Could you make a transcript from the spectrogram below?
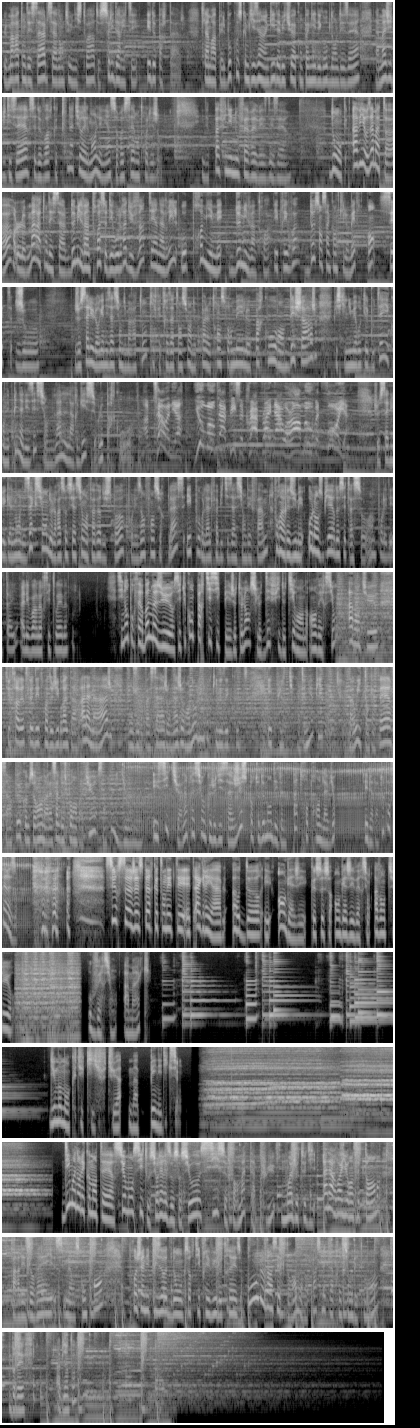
Le marathon des sables, c'est avant tout une histoire de solidarité et de partage. Cela me rappelle beaucoup ce que me disait un guide habitué à accompagner des groupes dans le désert. La magie du désert, c'est de voir que tout naturellement, les liens se resserrent entre les gens. Il n'a pas fini de nous faire rêver ce désert. Donc, avis aux amateurs, le Marathon des Sables 2023 se déroulera du 21 avril au 1er mai 2023 et prévoit 250 km en 7 jours. Je salue l'organisation du marathon qui fait très attention à ne pas le transformer le parcours en décharge puisqu'il numérote les bouteilles et qu'on est pénalisé si on l'a largué sur le parcours. Je salue également les actions de leur association en faveur du sport pour les enfants sur place et pour l'alphabétisation des femmes. Pour un résumé au lance-bière de cet assaut, hein, pour les détails, allez voir leur site web. Sinon, pour faire bonne mesure, si tu comptes participer, je te lance le défi de t'y rendre en version aventure. Tu traverses le détroit de Gibraltar à la nage. Bonjour au passage aux nageurs en eau libre qui nous écoutent. Et puis, tu continues à pied. Bah oui, tant qu'à faire, c'est un peu comme se rendre à la salle de sport en voiture, c'est un peu idiot. Et si tu as l'impression que je dis ça juste pour te demander de ne pas trop prendre l'avion, eh bien, t'as tout à fait raison. Sur ce, j'espère que ton été est agréable, outdoor et engagé, que ce soit engagé version aventure ou version hamac. Du moment que tu kiffes, tu as ma bénédiction. Dis-moi dans les commentaires, sur mon site ou sur les réseaux sociaux, si ce format t'a plu. Moi, je te dis à la revoyure en septembre, par les oreilles, mais on se comprend. Prochain épisode, donc, sortie prévue le 13 ou le 20 septembre. On va pas se mettre la pression bêtement. Bref, à bientôt.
